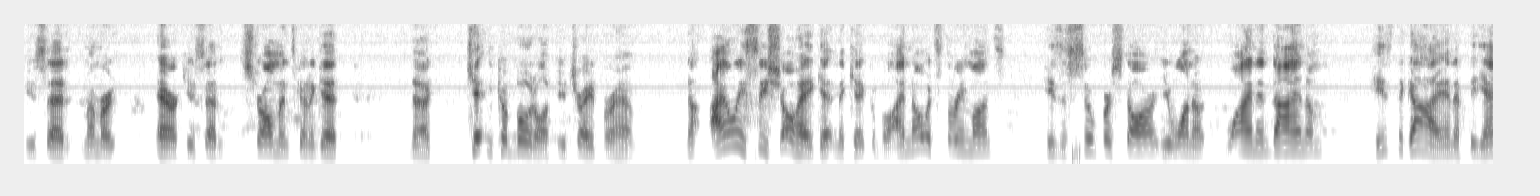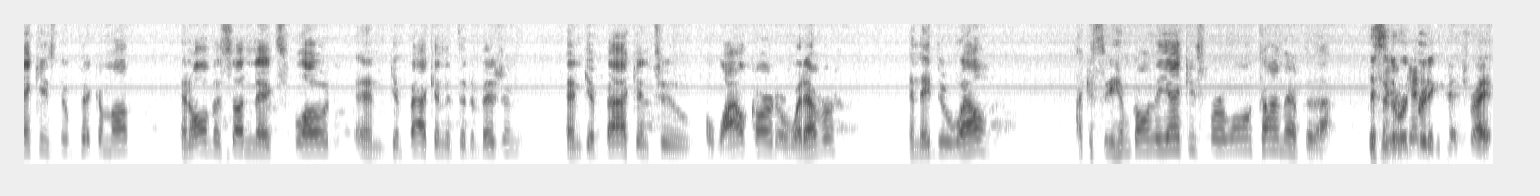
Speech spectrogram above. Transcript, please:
you said remember Erik, you said Stroman's going to get the kit and caboodle if you trade for him. Now I only see Shohei getting the kit and. I know it's three months. He's a superstar. You want to wine and dine him. He's the guy. And if the Yankees do pick him up, and all of a sudden they explode and get back into the division and get back into a wild card or whatever, and they do well, I could see him going to the Yankees for a long time after that. This But is the you're getting- recruiting pitch, right?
